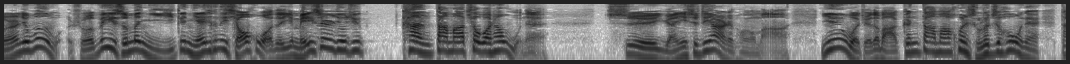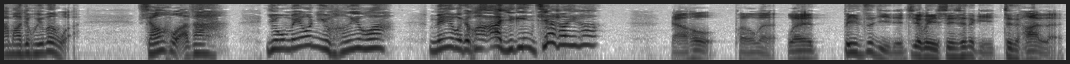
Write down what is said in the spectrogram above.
有人就问我说：“为什么你一个年轻的小伙子也没事就去看大妈跳广场舞呢？”是原因是这样的，朋友们啊，因为我觉得吧，跟大妈混熟了之后呢，大妈就会问我：“小伙子有没有女朋友啊？没有的话，阿姨给你介绍一个。”然后朋友们，我被自己的智慧深深的给震撼了。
